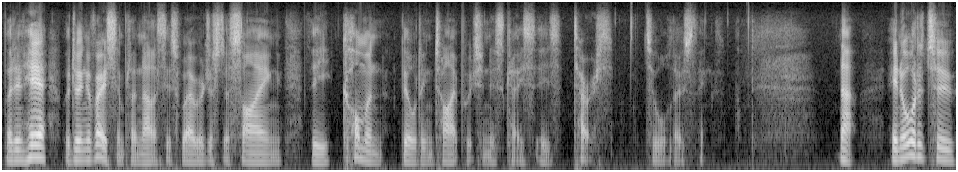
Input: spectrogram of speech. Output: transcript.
But in here, we're doing a very simple analysis where we're just assigning the common building type, which in this case is terrace, to all those things. In order to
